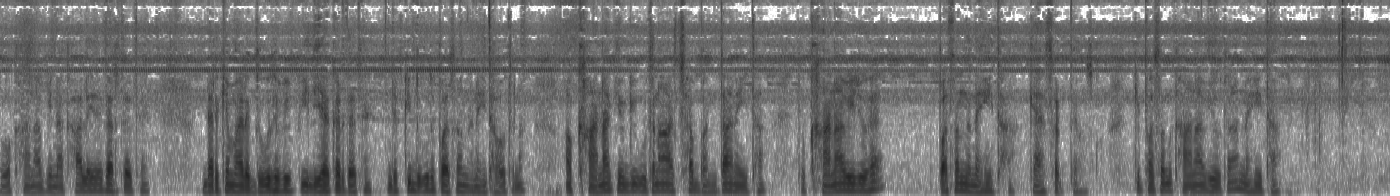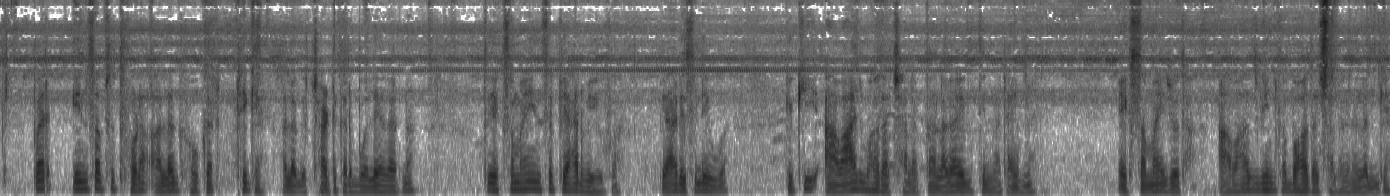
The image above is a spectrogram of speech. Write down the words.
वो खाना पीना खा लिया करते थे। डर के मारे दूध भी पी लिया करते थे, जबकि दूध पसंद नहीं था उतना। और खाना क्योंकि उतना अच्छा बनता नहीं था तो खाना भी जो है पसंद नहीं था, कह सकते हैं उसको, कि पसंद खाना भी उतना नहीं था। पर इन सबसे थोड़ा अलग होकर, ठीक है, अलग छट कर बोले अगर ना तो एक समय इनसे प्यार भी हुआ। प्यार इसलिए हुआ क्योंकि आवाज़ बहुत अच्छा लगता लगा एक दिन में टाइम में। एक समय जो था, आवाज़ भी इनका बहुत अच्छा लगने लग गया।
